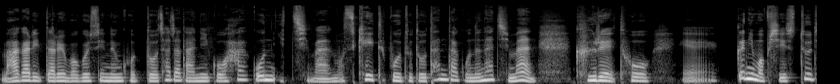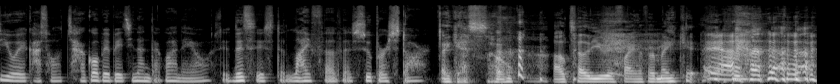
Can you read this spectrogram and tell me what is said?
마가리타를 먹을 수 있는 곳도 찾아다니고 하곤 있지만 뭐 스케이트보드도 탄다고는 하지만 그래도 예, 끊임없이 스튜디오에 가서 작업에 매진한다고 하네요. So this is the life of a superstar. I guess so. I'll tell you if I ever make it. Yeah.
